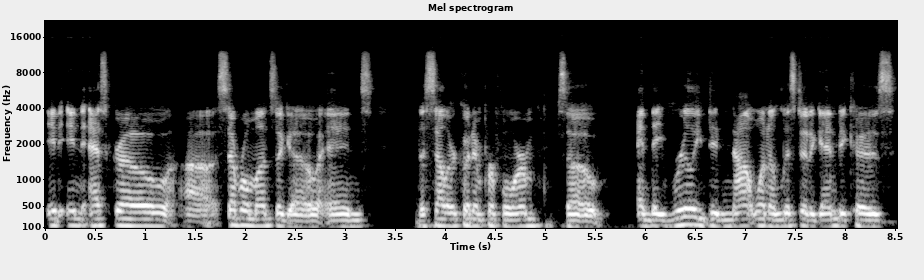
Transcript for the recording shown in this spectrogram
it in escrow uh, several months ago, and the seller couldn't perform. So, and they really did not want to list it again because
